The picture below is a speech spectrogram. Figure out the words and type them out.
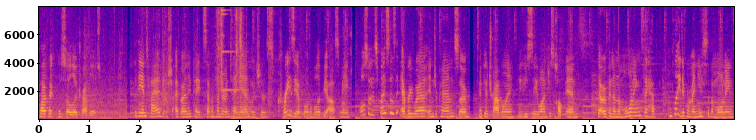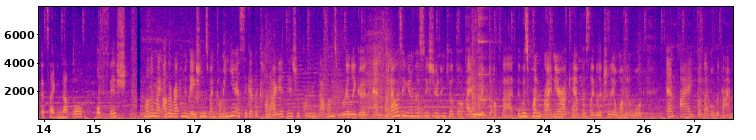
Perfect for solo travelers. For the entire dish, I've only paid 710 yen, which is crazy affordable if you ask me. Also, this place is everywhere in Japan, so if you're traveling, if you see one, just hop in. They're open in the mornings. They have completely different menus for the mornings. It's like natto or fish. One of my other recommendations when coming here is to get the karaage teishoku. That one's really good. And when I was a university student in Kyoto, I lived off that. There was one right near our campus, like literally a one minute walk, and I got that all the time.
